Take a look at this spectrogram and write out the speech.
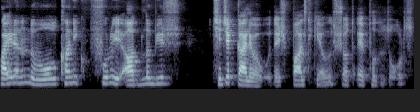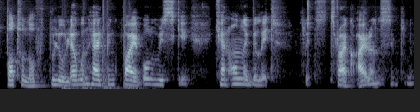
Tyra'nın da Volcanic Fury adlı bir içecek galiba bu. Dash Baltic Ale Shot Apple Source Bottle of Blue Lagoon Helping Fireball Whiskey Can only be lit with strike iron simply.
